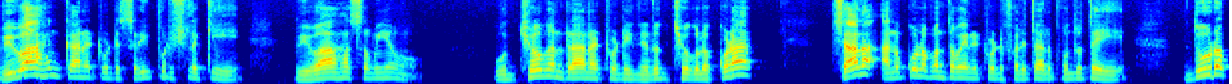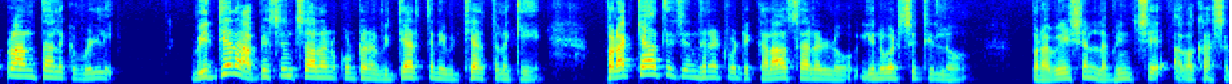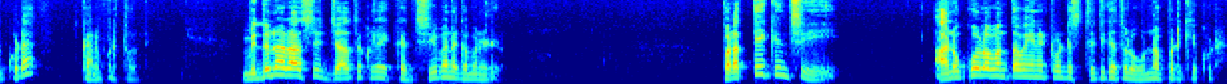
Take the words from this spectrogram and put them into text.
వివాహం కానటువంటి స్త్రీ పురుషులకి వివాహ సమయం ఉద్యోగం రానటువంటి నిరుద్యోగులకు కూడా చాలా అనుకూలవంతమైనటువంటి ఫలితాలు పొందుతాయి దూర ప్రాంతాలకు వెళ్ళి విద్యను అభ్యసించాలనుకుంటున్న విద్యార్థిని విద్యార్థులకి ప్రఖ్యాతి చెందినటువంటి కళాశాలల్లో యూనివర్సిటీల్లో ప్రవేశం లభించే అవకాశం కూడా కనపడుతోంది. మిథున రాశి జాతకుల యొక్క జీవన గమనంలో ప్రత్యేకించి అనుకూలవంతమైనటువంటి స్థితిగతులు ఉన్నప్పటికీ కూడా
